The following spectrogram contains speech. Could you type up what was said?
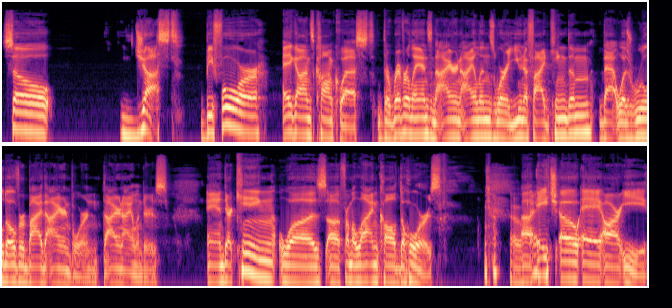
So, just before Aegon's conquest, the Riverlands and the Iron Islands were a unified kingdom that was ruled over by the Ironborn, the Iron Islanders. And their king was uh, from a line called the Hoares. Uh, H O A R E.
